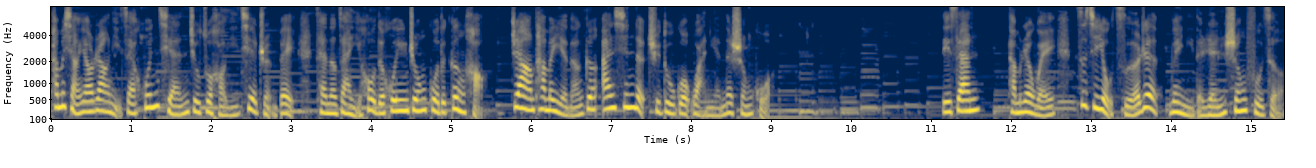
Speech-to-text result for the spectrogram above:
他们想要让你在婚前就做好一切准备，才能在以后的婚姻中过得更好，这样他们也能更安心的去度过晚年的生活。第三，他们认为自己有责任为你的人生负责。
